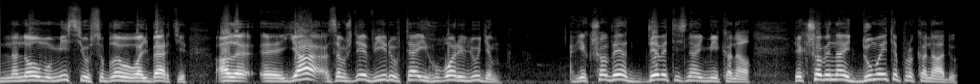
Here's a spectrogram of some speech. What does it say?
на новому місці, особливо в Альберті. Але е, я завжди вірю в те і говорю людям. Якщо ви дивитесь навіть мій канал, якщо ви навіть думаєте про Канаду,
